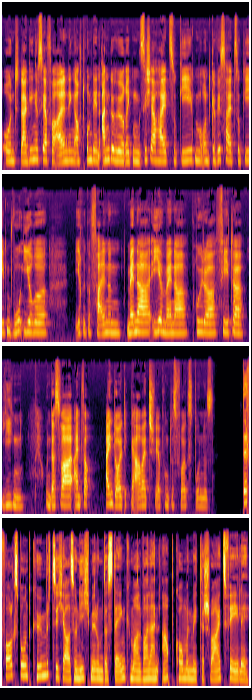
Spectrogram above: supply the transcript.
Und da ging es ja vor allen Dingen auch darum, den Angehörigen Sicherheit zu geben und Gewissheit zu geben, wo ihre, ihre gefallenen Männer, Ehemänner, Brüder, Väter liegen. Und das war einfach eindeutig der Arbeitsschwerpunkt des Volksbundes. Der Volksbund kümmert sich also nicht mehr um das Denkmal, weil ein Abkommen mit der Schweiz fehle,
